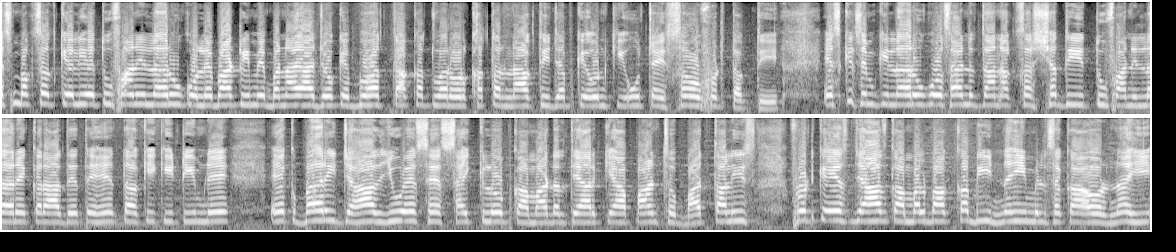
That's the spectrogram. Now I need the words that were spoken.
इस मकसद के लिए तूफ़ानी लहरों को लेबार्ट्री में बनाया, जो कि बहुत ताकतवर और ख़तरनाक थी, जबकि उनकी ऊंचाई सौ फुट तक थी। इस किस्म की लहरों को साइंसदान अक्सर शदीद तूफ़ानी लहरें करार देते हैं। तहकीकी टीम ने एक बहरी जहाज़ यू एस एस साइक्लोब का मॉडल तैयार किया। पाँच सौ बैतालीस फुट के इस जहाज़ का मलबा कभी नहीं मिल सका और न ही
